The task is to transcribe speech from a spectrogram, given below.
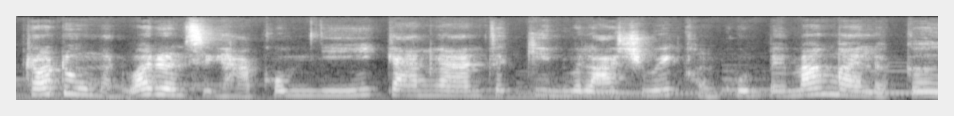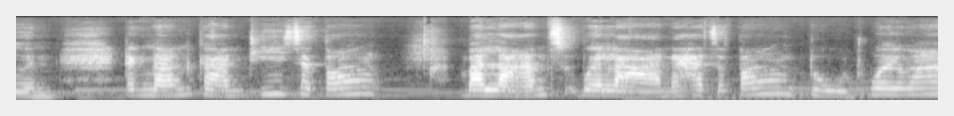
เพราะดูเหมือนว่าเดือนสิงหาคมนี้การงานจะกินเวลาชีวิตของคุณไปมากมายเหลือเกิน ดังนั้นการที่จะต้องบาลานซ์เวลานะคะจะต้องดูด้วยว่า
